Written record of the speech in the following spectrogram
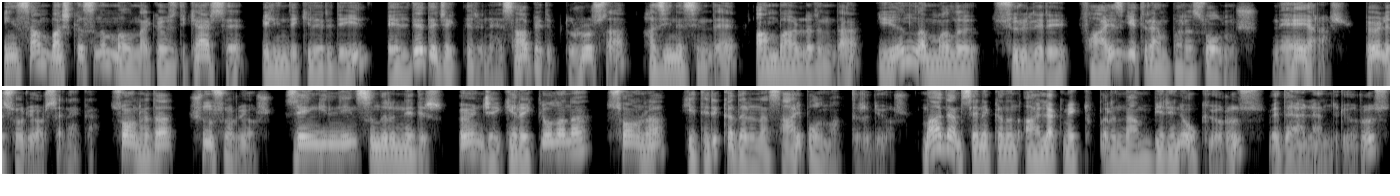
İnsan başkasının malına göz dikerse, elindekileri değil, elde edeceklerini hesap edip durursa, hazinesinde, ambarlarında yığınla malı, sürüleri, faiz getiren parası olmuş. Neye yarar? Böyle soruyor Seneca. Sonra da şunu soruyor. Zenginliğin sınırı nedir? Önce gerekli olana, sonra yeteri kadarına sahip olmaktır diyor. Madem Seneca'nın ahlak mektuplarından birini okuyoruz ve değerlendiriyoruz,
